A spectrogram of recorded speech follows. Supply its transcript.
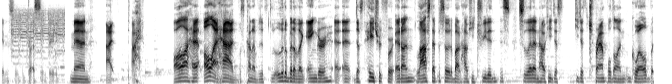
getting so depressing, dude. Man, I I all I had all I had was kind of just a little bit of like anger and, and just hatred for Eran last episode about how she treated this Suletta and how she just he just trampled on Guel. but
